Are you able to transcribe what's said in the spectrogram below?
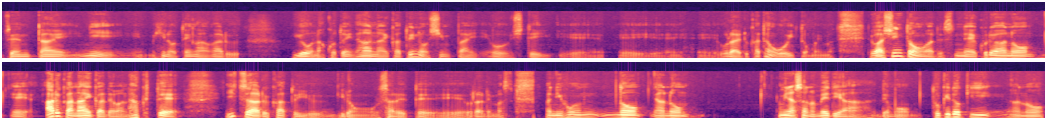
全体に火の手が上がるようなことにならないかというのを心配をしておられる方が多いと思います。でワシントンはですねこれはあのあるかないかではなくていつあるかという議論をされておられます。日本のあの皆さんのメディアでも時々あの、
